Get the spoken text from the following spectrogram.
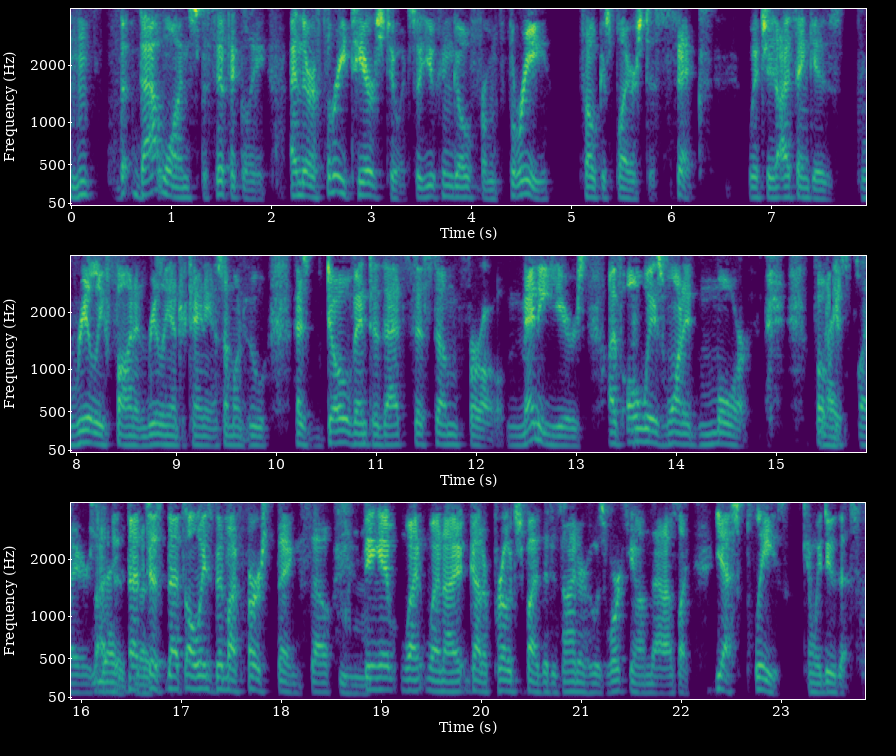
Mm-hmm. Th- that one specifically, and there are three tiers to it. So you can go from three focus players to six which I think is really fun and really entertaining. As someone who has dove into that system for many years, I've always wanted more focused right. players. Right, I, that's right. just that's always been my first thing. So mm-hmm. being able, when when I got approached by the designer who was working on that, I was like, yes, please, can we do this?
